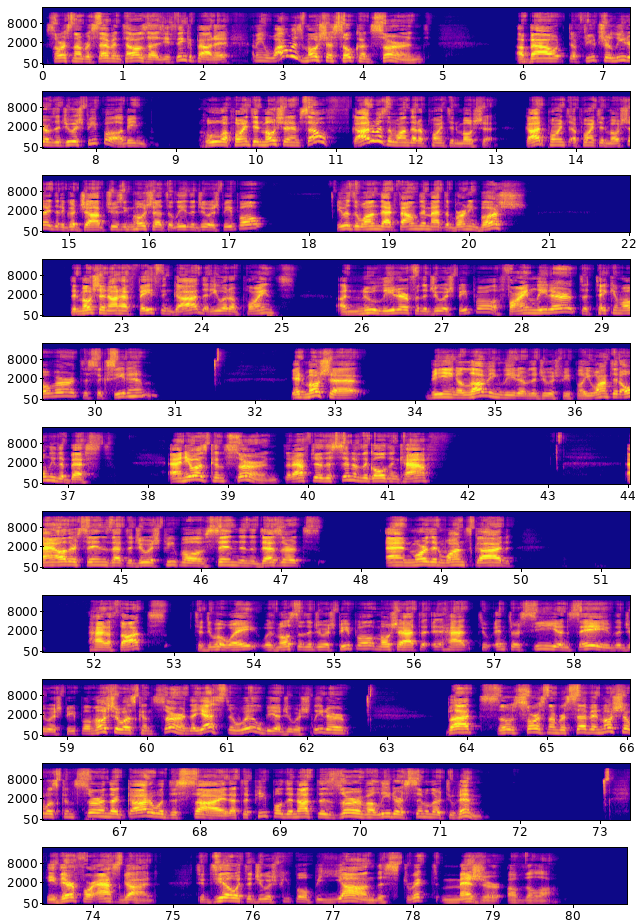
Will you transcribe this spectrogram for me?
source number seven tells us, you think about it, I mean, why was Moshe so concerned about the future leader of the Jewish people? I mean, who appointed Moshe himself? God was the one that appointed Moshe. God point, appointed Moshe. He did a good job choosing Moshe to lead the Jewish people. He was the one that found him at the burning bush. Did Moshe not have faith in God that he would appoint a new leader for the Jewish people, a fine leader to take him over, to succeed him. Yet Moshe, being a loving leader of the Jewish people, he wanted only the best. And he was concerned that after the sin of the golden calf, and other sins that the Jewish people have sinned in the desert, and more than once God had a thought to do away with most of the Jewish people. Moshe had to, had to intercede and save the Jewish people. Moshe was concerned that yes, there will be a Jewish leader. But, so source number seven, Moshe was concerned that God would decide that the people did not deserve a leader similar to him. He therefore asked God to deal with the Jewish people beyond the strict measure of the law.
